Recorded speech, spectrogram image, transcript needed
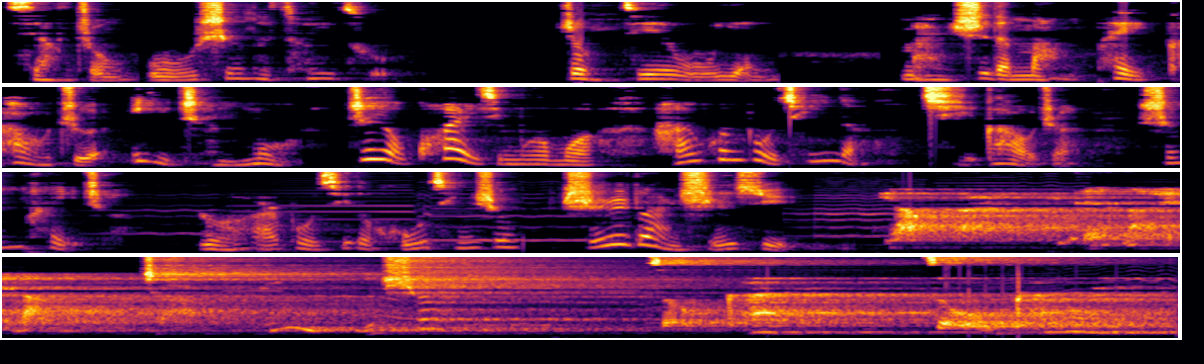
巷中无声的催促，众皆无言。满室的莽配靠者亦沉默，只有会计默默含混不清的起告着，声配着，弱而不息的胡琴声时断时续。要来别来了，这是你的事儿，走开，走开。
